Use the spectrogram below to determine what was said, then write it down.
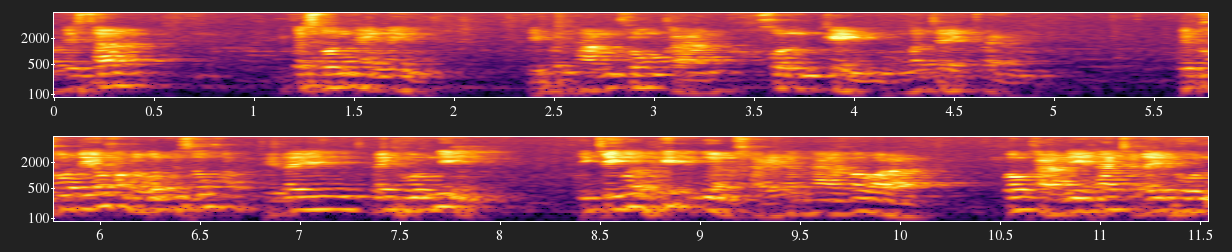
บริษัทเอกชนแห่งหนึ่ง ที่เป็นทำโครงการคนเก่งมาใจแกร่ง เป็นคนเดียวของตะวันเป็นสุขครับที่ได้ได้ทุนนี่ จริงๆว่าพิษเงื่อนไขทางทางเพราะว่าโครงการนี้ถ้าจะได้ทุน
